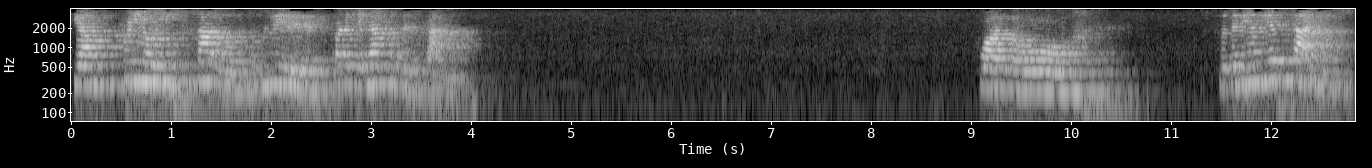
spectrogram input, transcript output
que han priorizado tus líderes para llegar donde están. Cuando yo tenía 10 años,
